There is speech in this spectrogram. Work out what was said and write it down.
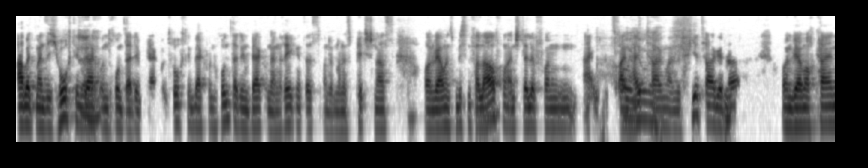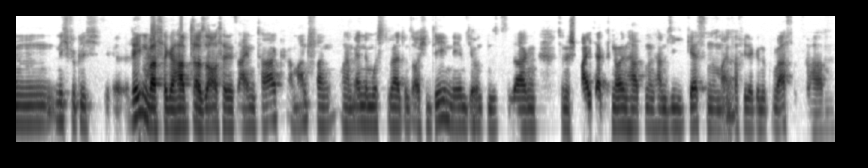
arbeitet man sich hoch den Berg Ja. und runter den Berg und hoch den Berg und runter den Berg und dann regnet es und man ist pitschnass. Und wir haben uns ein bisschen verlaufen. Anstelle von eigentlich Oh, zweieinhalb Junge. Tagen waren wir vier Tage da. Und wir haben auch kein, nicht wirklich äh, Regenwasser gehabt, also außer jetzt einen Tag am Anfang. Und am Ende mussten wir halt uns Orchideen nehmen, die unten sozusagen so eine Speicherknollen hatten und haben die gegessen, um einfach wieder genug Wasser zu haben.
